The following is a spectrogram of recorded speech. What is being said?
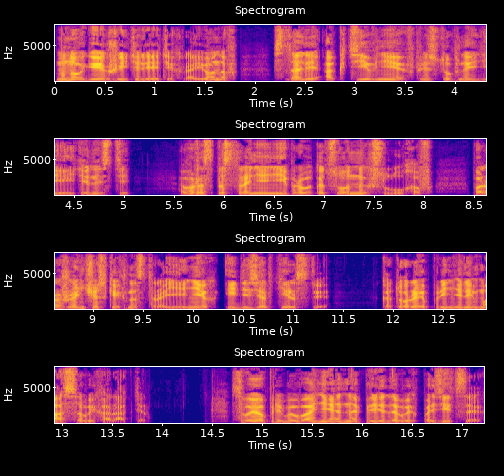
Многие жители этих районов стали активнее в преступной деятельности, в распространении провокационных слухов, пораженческих настроениях и дезертирстве, которые приняли массовый характер. Свое пребывание на передовых позициях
